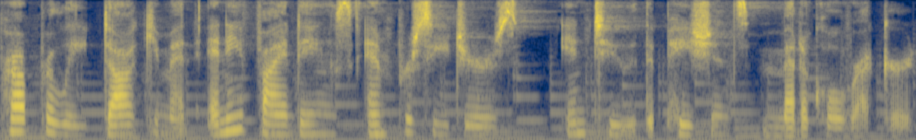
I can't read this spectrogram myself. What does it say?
Properly document any findings and procedures into the patient's medical record.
